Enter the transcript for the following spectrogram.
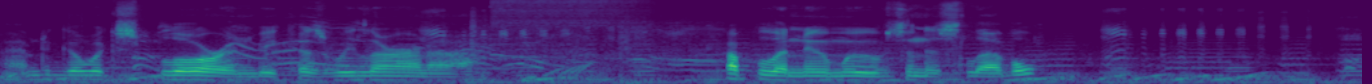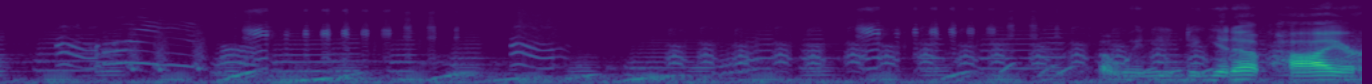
Time to go exploring because we learn a couple of new moves in this level. But we need to get up higher.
